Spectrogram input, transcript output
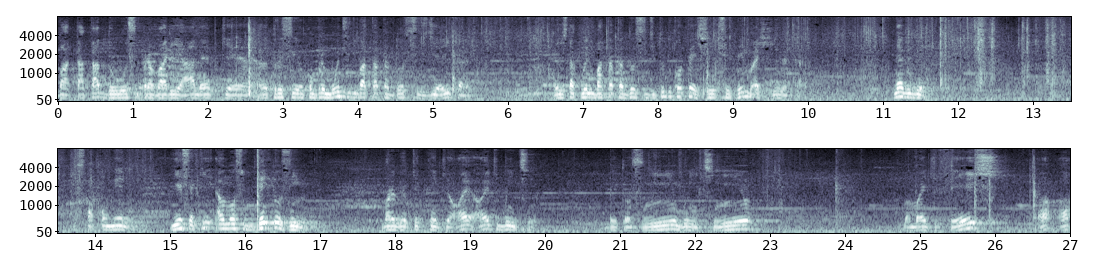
Batata doce para variar, né? Porque eu trouxe, eu comprei um monte de batata doce esses dias aí, cara. A gente tá comendo batata doce de tudo quanto é jeito, vocês nem imaginam, cara. Né, bebê? Está comendo. E esse aqui é o nosso bentozinho. Bora ver o que, que tem aqui, ó. Olha, olha que bonitinho. Bentozinho, bonitinho. Mamãe que fez. Ó, ó,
